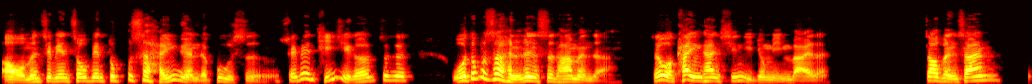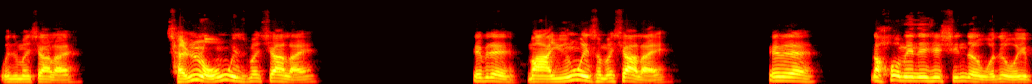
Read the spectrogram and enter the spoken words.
哦，我们这边周边都不是很远的故事，随便提几个，这个我都不是很认识他们的，所以我看一看心里就明白了。赵本山为什么下来？成龙为什么下来？对不对？马云为什么下来？对不对？那后面那些新的，我就我也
